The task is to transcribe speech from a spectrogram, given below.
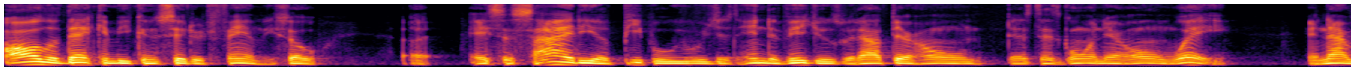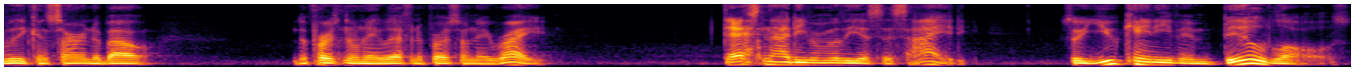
All of that can be considered family. So, uh, a society of people who were just individuals without their own that's that's going their own way, and not really concerned about the person on their left and the person on their right, that's not even really a society. So you can't even build laws.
